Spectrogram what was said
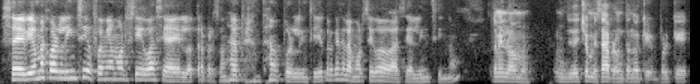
¿Se vio mejor Lindsay o fue mi amor ciego hacia él? Otra persona le preguntaba por Lindsay. Yo creo que es el amor ciego hacia Lindsay, ¿no? también lo amo. De hecho, me estaba preguntando que por qué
